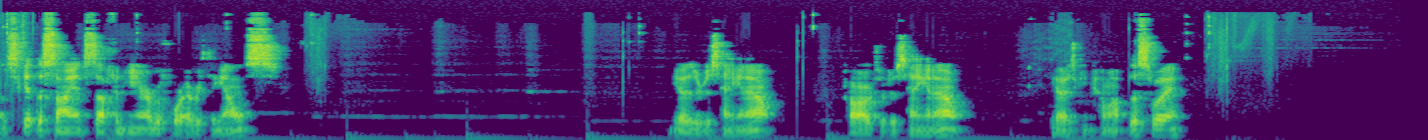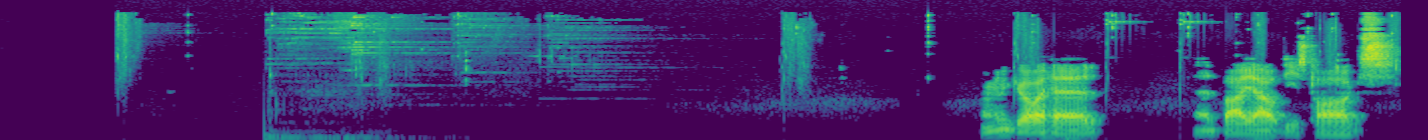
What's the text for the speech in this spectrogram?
Let's get the science stuff in here before everything else. You guys are just hanging out. Cogs are just hanging out. You guys can come up this way. I'm going to go ahead and buy out these cogs.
